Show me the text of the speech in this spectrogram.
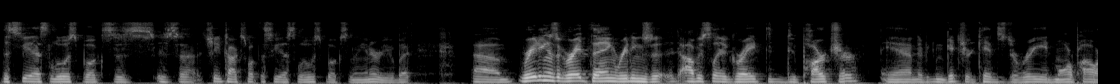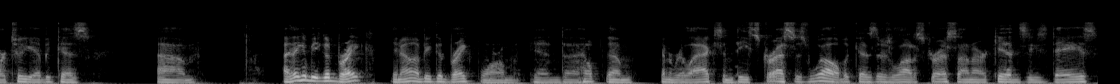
the C.S. Lewis books is is uh, she talks about the C.S. Lewis books in the interview, but um, reading is a great thing. Reading is obviously a great departure, and if you can get your kids to read, more power to you because um, I think it'd be a good break. You know, it'd be a good break for them and uh, help them kind of relax and de-stress as well because there's a lot of stress on our kids these days,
